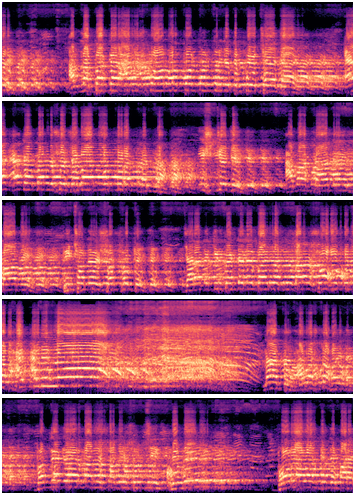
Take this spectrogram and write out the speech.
করে আল্লাহ পাকের মহল্লা পর্যন্ত যাতে পৌঁছে যায়। একটা মানুষও জবাব বন্ধ রাখবেন না। স্টেজে, আমার ডান, বামে পিছনে শত্রুকে যারা নাকি প্যান্ডেলের বাইরে তারা সহ আলহামদুলিল্লাহ। না তো, আওয়াজটা হয় না। বঙ্গা দেওয়ার মানুষ আমি শুনছি খুবই বড় আওয়াজ দিতে পারে,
